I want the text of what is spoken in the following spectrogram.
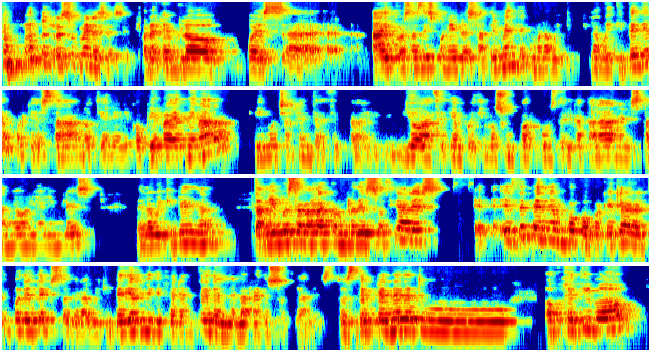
el resumen es ese. Por ejemplo, pues uh, hay cosas disponibles fácilmente, como la, la, Wikipedia, porque esta no tiene ni copyright ni nada, y mucha gente hace, yo hace tiempo hicimos un corpus del catalán, el español y el inglés de la Wikipedia. También puedes trabajar con redes sociales, es depende un poco, porque claro, el tipo de texto de la Wikipedia es muy diferente del de las redes sociales. Entonces, depende de tu objetivo,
